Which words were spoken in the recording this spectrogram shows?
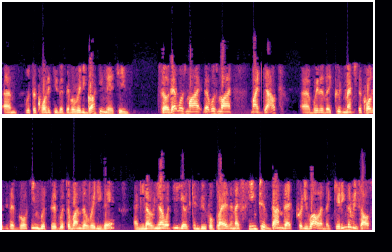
um, with the quality that they've already got in their team. So that was my that was my my doubt uh, whether they could match the quality they've brought in with the with the ones already there. And you know you know what egos can do for players, and they seem to have done that pretty well, and they're getting the results.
